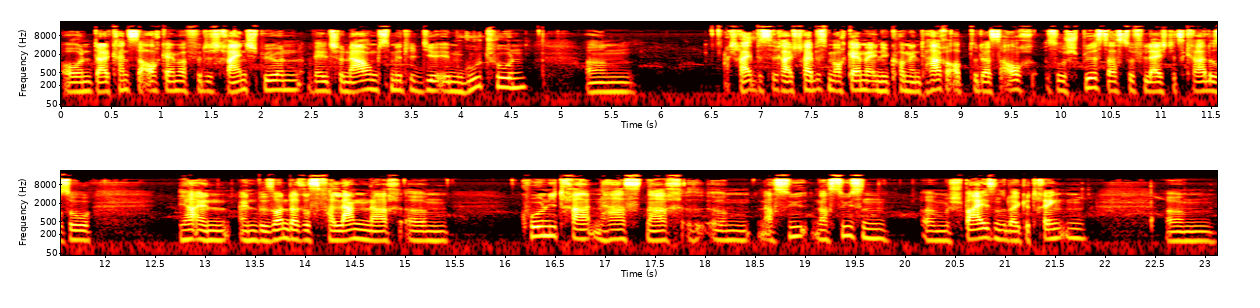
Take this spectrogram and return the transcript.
Und da kannst du auch gerne mal für dich reinspüren, welche Nahrungsmittel dir eben gut tun. Ähm, schreib, es, schreib es mir auch gerne mal in die Kommentare, ob du das auch so spürst, dass du vielleicht jetzt gerade so ja, ein, ein besonderes Verlangen nach ähm, Kohlenhydraten hast, nach, ähm, nach, sü nach süßen ähm, Speisen oder Getränken. Ähm,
